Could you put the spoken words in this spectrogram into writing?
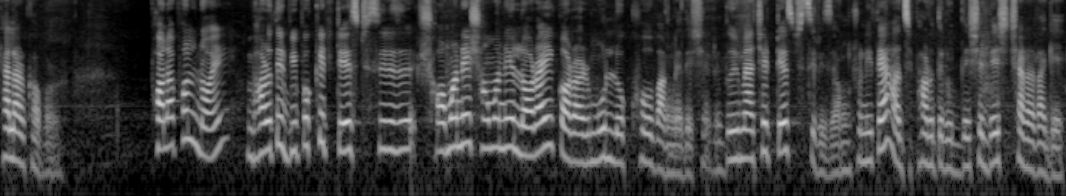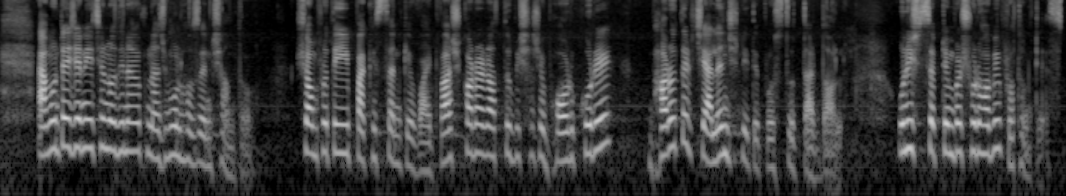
খেলার খবর। ফলাফল নয়, ভারতের বিপক্ষে টেস্ট সিরিজে সমানে সমানে লড়াই করার মূল লক্ষ্য বাংলাদেশের। দুই ম্যাচের টেস্ট সিরিজে অংশ নিতে আজ ভারতের উদ্দেশ্যে দেশ ছাড়ার আগে। এমনটাই জানিয়েছেন অধিনায়ক নাজমুল হোসেন শান্ত। সম্প্রতি পাকিস্তানকে হোয়াইট ওয়াশ করার আত্মবিশ্বাসে ভর করে ভারতের চ্যালেঞ্জ নিতে প্রস্তুত তার দল। উনিশ সেপ্টেম্বর শুরু হবে প্রথম টেস্ট।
